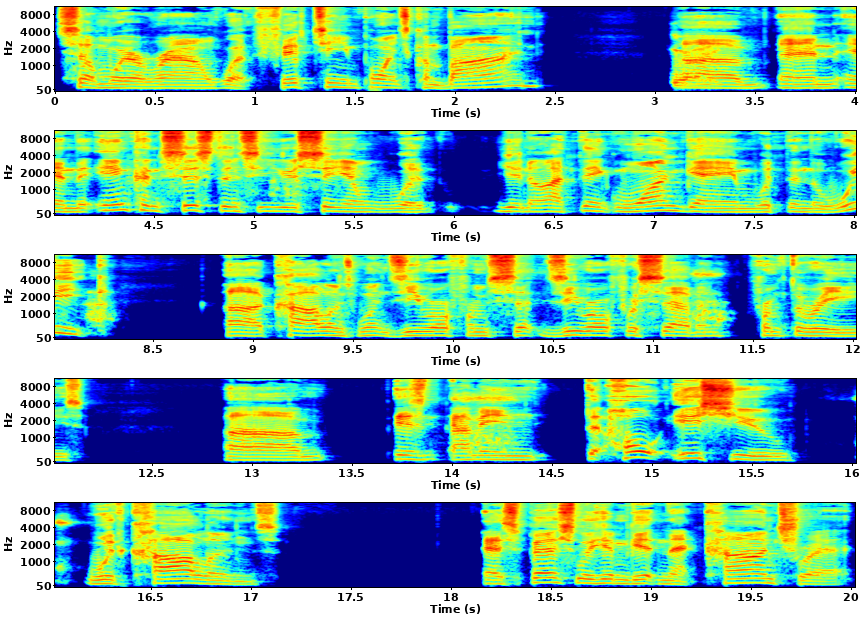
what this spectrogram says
somewhere around what 15 points combined. Right. Um, and and the inconsistency you're seeing with you know I think one game within the week, uh, Collins went zero from se- zero for seven from threes. Um, is I mean the whole issue with Collins, especially him getting that contract,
